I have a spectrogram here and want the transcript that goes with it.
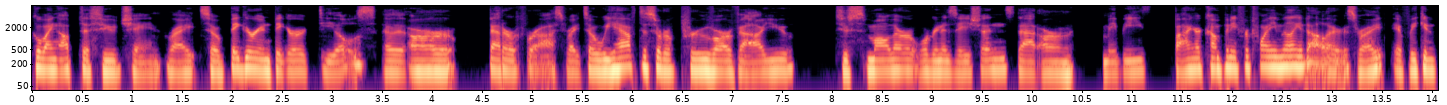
going up the food chain, right? So bigger and bigger deals uh, are better for us, right? So we have to sort of prove our value to smaller organizations that are maybe buying a company for $20 million, right? If we can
